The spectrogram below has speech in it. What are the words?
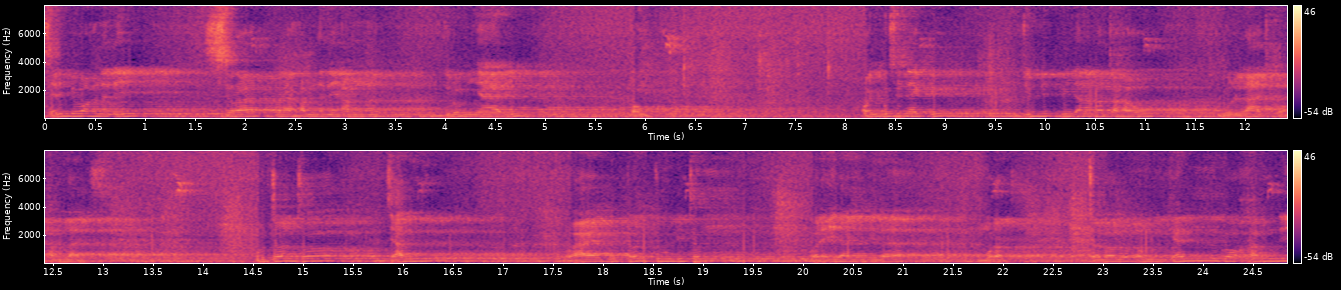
sëriñ bi wax na ni suraat ba nga xam ne ni am na juróom-ñaari ponk koñ bu si nekk jullit bi dana fa taxaw ñu laaj ko xam laaj bu tontoo jàll waaye bu tontuwul itam wala iyaazu billah mu rot te loolu amul kenn koo xam ni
